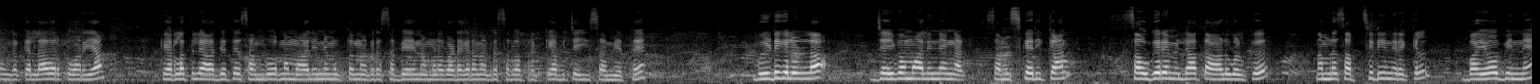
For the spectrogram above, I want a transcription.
നിങ്ങൾക്ക് എല്ലാവർക്കും അറിയാം കേരളത്തിലെ ആദ്യത്തെ സമ്പൂർണ മാലിന്യമുക്ത നഗരസഭയായി നമ്മൾ വടകര നഗരസഭ പ്രഖ്യാപിച്ച ഈ സമയത്ത് വീടുകളിലുള്ള ജൈവ മാലിന്യങ്ങൾ സംസ്കരിക്കാൻ സൗകര്യമില്ലാത്ത ആളുകൾക്ക് നമ്മൾ സബ്സിഡി നിരക്കിൽ ബയോബിന്നെ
